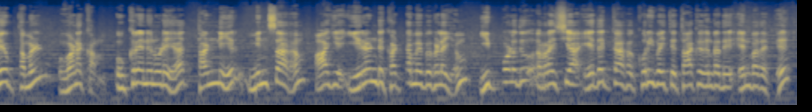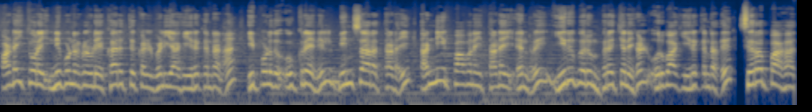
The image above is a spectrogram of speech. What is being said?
டியூப் தமிழ் வணக்கம். உக்ரைனுடைய தண்ணீர் மின்சாரம் ஆகிய இரண்டு கட்டமைப்புகளையும் இப்பொழுது ரஷ்யா எதற்காக குறிவைத்து தாக்குகின்றது என்பதற்கு படைத்துறை நிபுணர்களுடைய கருத்துக்கள் வெளியாகி இருக்கின்றன. இப்பொழுது உக்ரைனில் மின்சார தடை தண்ணீர் பாவனை தடை என்று இருபெரும் பிரச்சனைகள் உருவாகி இருக்கின்றது சிறப்பாக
